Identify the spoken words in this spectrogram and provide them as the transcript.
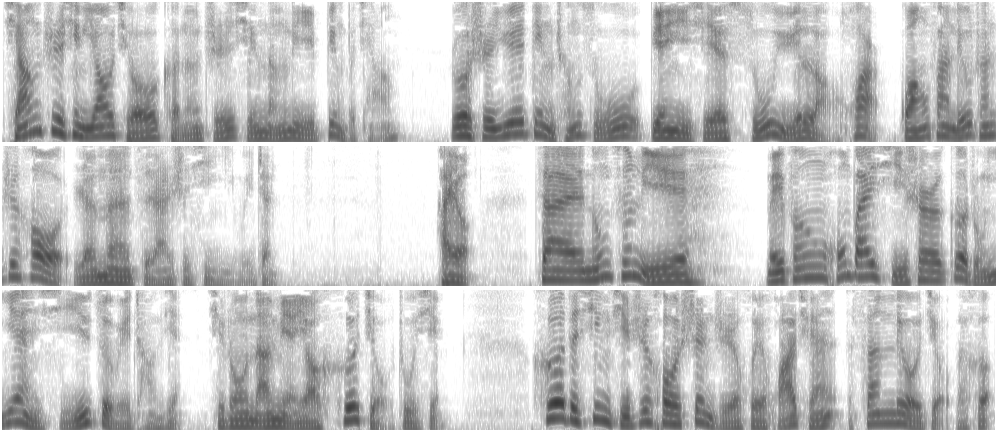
强制性要求可能执行能力并不强。若是约定成俗，编一些俗语老话，广泛流传之后，人们自然是信以为真。还有，在农村里。每逢红白喜事各种宴席最为常见，其中难免要喝酒助兴。喝的兴起之后，甚至会划拳三六九的喝，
